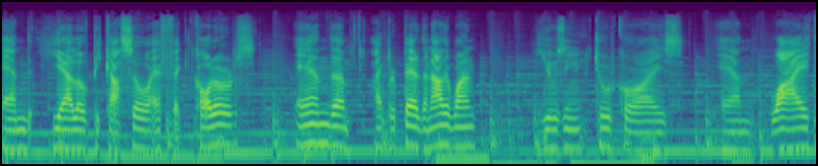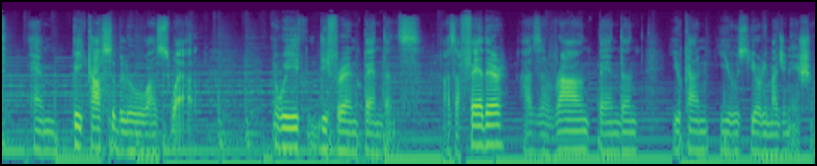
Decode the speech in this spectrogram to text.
and yellow Picasso effect colors. And um, I prepared another one using turquoise and white and Picasso blue as well with different pendants. As a feather as a round pendant you can use your imagination.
